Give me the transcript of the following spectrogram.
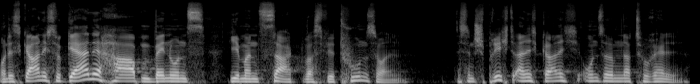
und es gar nicht so gerne haben, wenn uns jemand sagt, was wir tun sollen. Es entspricht eigentlich gar nicht unserem Naturell.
